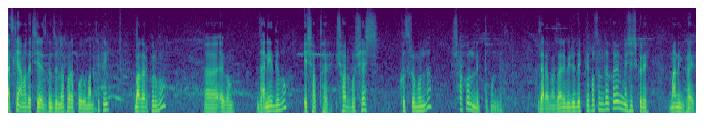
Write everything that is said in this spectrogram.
আজকে আমাদের সিরাজগঞ্জ জুল্লাপাড়া পৌর মার্কেটে বাজার করব এবং জানিয়ে দেব, এ সপ্তাহের সর্বশেষ খুচরো মূল্য সকল নিত্যপণ্যের। যারা বাজারে ভিডিও দেখতে পছন্দ করেন, বিশেষ করে মানিক ভাইয়ের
